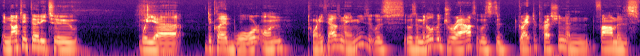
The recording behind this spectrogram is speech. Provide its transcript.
in 1932, we uh, declared war on 20,000 emus. It was it was the middle of a drought. It was the Great Depression, and farmers'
